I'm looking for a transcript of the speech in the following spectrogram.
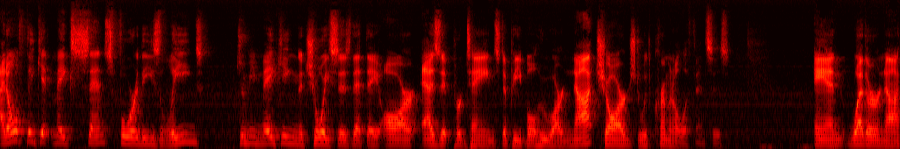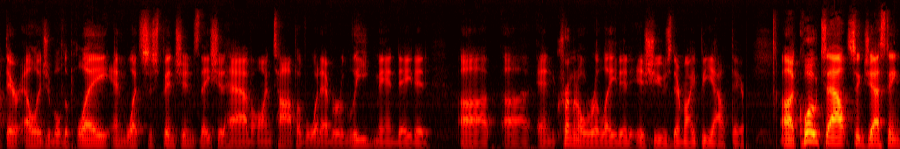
I don't think it makes sense for these leagues to be making the choices that they are as it pertains to people who are not charged with criminal offenses and whether or not they're eligible to play and what suspensions they should have on top of whatever league mandated uh, uh, and criminal related issues there might be out there. Uh, quotes out suggesting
